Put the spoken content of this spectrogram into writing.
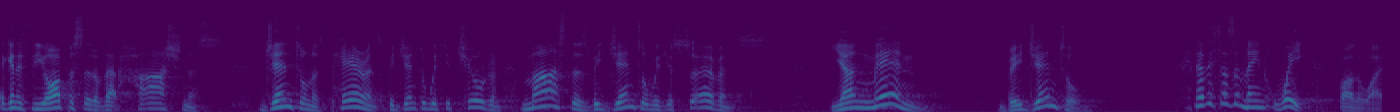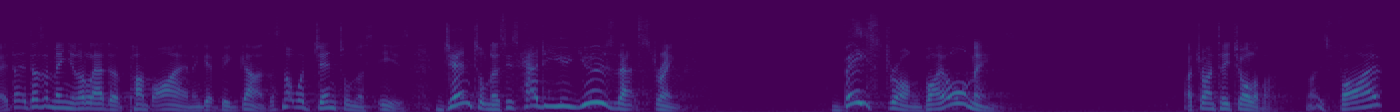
Again, it's the opposite of that harshness. Gentleness. Parents, be gentle with your children. Masters, be gentle with your servants. Young men, be gentle. Now, this doesn't mean weak, by the way. It doesn't mean you're not allowed to pump iron and get big guns. That's not what gentleness is. Gentleness is how do you use that strength? Be strong by all means. I try and teach Oliver. Right? He's five.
